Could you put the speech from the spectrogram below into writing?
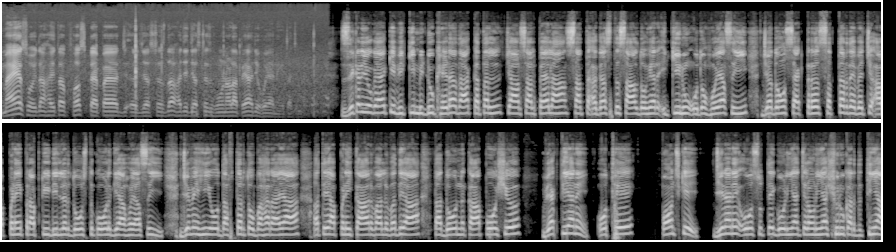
ਮੈਂ ਇਹ ਸੋਚਦਾ ਹਜੇ ਤਾਂ ਫਸਟ ਸਟੈਪ ਹੈ ਜਸਟਿਸ ਦਾ। ਹਜੇ ਜਸਟਿਸ ਹੋਣ ਵਾਲਾ ਪਿਆ, ਹਜੇ ਹੋਇਆ ਨਹੀਂ ਚੱਜ ਨਾਲ ਜ਼ਿਕਰਯੋਗ ਹੈ ਕਿ ਵਿੱਕੀ ਮਿੱਡੂ ਖੇੜਾ ਦਾ ਕਤਲ 4 ਸਾਲ ਪਹਿਲਾਂ 7 ਅਗਸਤ ਸਾਲ 2021 ਨੂੰ ਉਦੋਂ ਹੋਇਆ ਸੀ, ਜਦੋਂ ਸੈਕਟਰ 70 ਦੇ ਵਿੱਚ ਆਪਣੇ ਪ੍ਰਾਪਰਟੀ ਡੀਲਰ ਦੋਸਤ ਕੋਲ ਗਿਆ ਹੋਇਆ ਸੀ। ਜਿਵੇਂ ਹੀ ਉਹ ਦਫ਼ਤਰ ਤੋਂ ਬਾਹਰ ਆਇਆ ਅਤੇ ਆਪਣੀ ਕਾਰ ਵੱਲ ਵਧਿਆ, ਤਾਂ ਦੋ ਨਕਾਬਪੋਸ਼ ਵਿਅਕਤੀਆਂ ਨੇ ਉੱਥੇ ਪਹੁੰਚ ਕੇ ਜਿਨ੍ਹਾਂ ਨੇ ਉਸ ਉੱਤੇ ਗੋਲੀਆਂ ਚਲਾਉਣੀਆਂ ਸ਼ੁਰੂ ਕਰ ਦਿੱਤੀਆਂ।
